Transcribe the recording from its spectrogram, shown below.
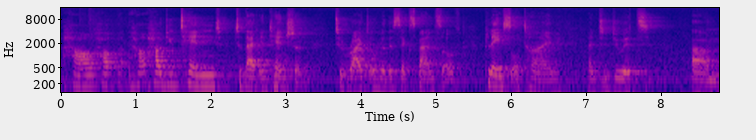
how, how, how, how do you tend to that intention to write over this expanse of place or time and to do it um,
